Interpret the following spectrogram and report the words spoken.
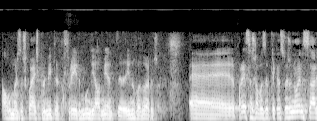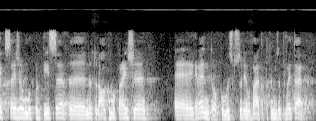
algumas das quais permitem referir mundialmente inovadoras, para essas novas aplicações não é necessário que seja uma cortiça uh, natural com uma prancha uh, grande ou com uma espessura elevada. Podemos aproveitar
